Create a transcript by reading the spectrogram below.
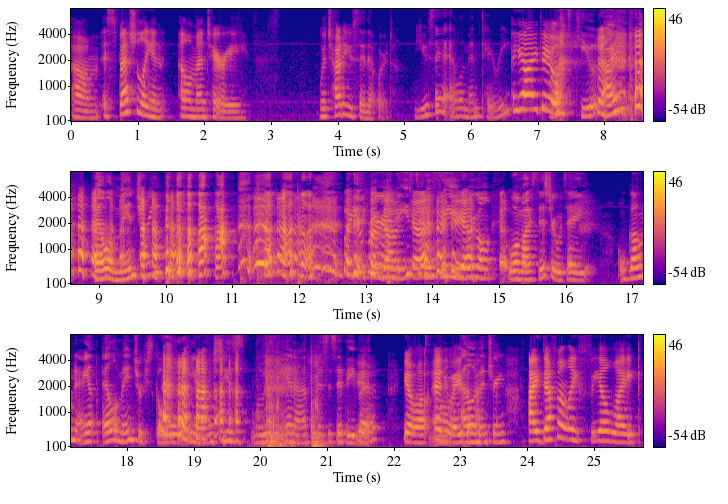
um especially in elementary which how do you say that word? You say elementary? Yeah, I do. That's cute. I elementary. Well, you're from Here down- in East yeah. Tennessee, Yeah. going. Well, my sister would say, "Going to elementary school." You know, she's Louisiana, Mississippi, but Yeah. Yeah, well, well, anyways, elementary. I definitely feel like,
